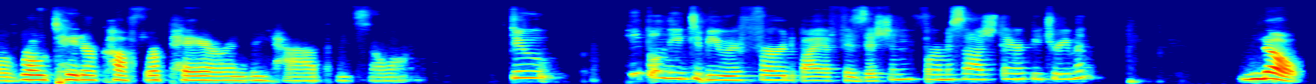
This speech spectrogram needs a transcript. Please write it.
or rotator cuff repair and rehab and so on do people need to be referred by a physician for massage therapy treatment no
